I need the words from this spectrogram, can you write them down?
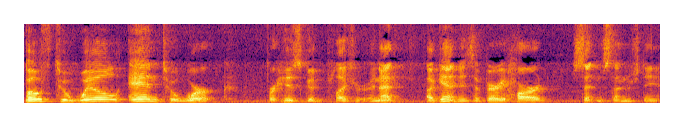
both to will and to work for his good pleasure. And that, again, is a very hard sentence to understand.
